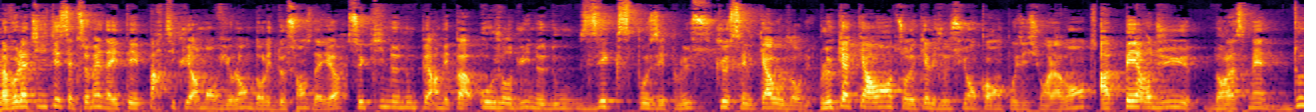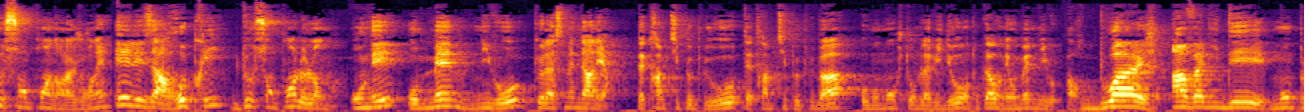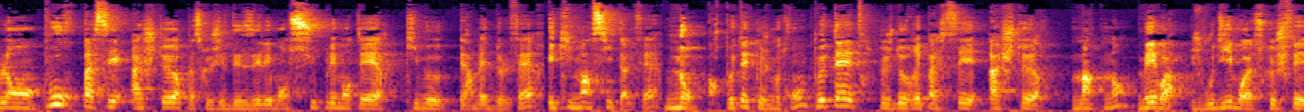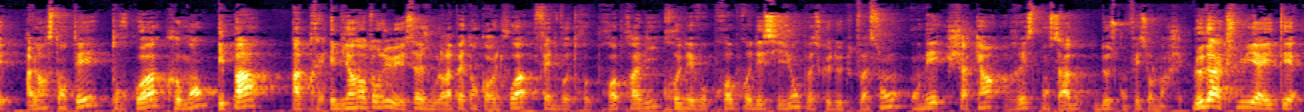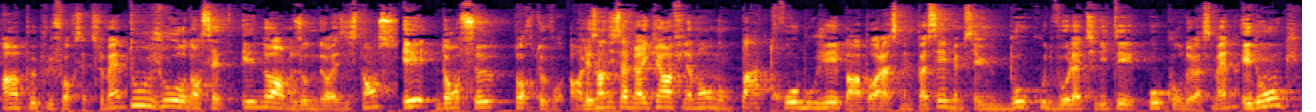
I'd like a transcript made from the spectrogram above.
la volatilité cette semaine a été particulièrement violente dans les deux sens d'ailleurs, ce qui ne nous permet pas aujourd'hui de nous exposer plus que c'est le cas aujourd'hui. Le CAC 40 sur lequel je suis encore en position à la vente a perdu dans la semaine 200 points dans la journée et les a repris 200 points le lendemain. On est au même niveau que la semaine dernière peut-être un petit peu plus haut, peut-être un petit peu plus bas. Au moment où je tourne la vidéo, en tout cas, on est au même niveau. Alors, dois-je invalider mon plan pour passer acheteur parce que j'ai des éléments supplémentaires qui me permettent de le faire et qui m'incitent à le faire? Non. Alors, peut-être que je me trompe, peut-être que je devrais passer acheteur maintenant. Mais voilà, je vous dis moi ce que je fais à l'instant T, pourquoi, comment, et pas après. Et bien entendu, et ça je vous le répète encore une fois, faites votre propre avis, prenez vos propres décisions parce que de toute façon, on est chacun responsable de ce qu'on fait sur le marché. Le DAX, lui, a été un peu plus fort cette semaine, toujours dans cette énorme zone de résistance et dans ce porte-voix. Alors les indices américains finalement n'ont pas trop bougé par rapport à la semaine passée, même s'il y a eu beaucoup de volatilité au cours de la semaine. Et donc,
